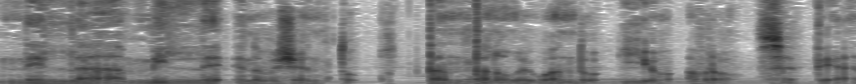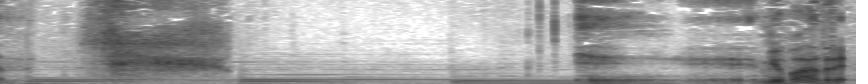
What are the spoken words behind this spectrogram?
nel 1989 quando io avrò sette anni. E mio padre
